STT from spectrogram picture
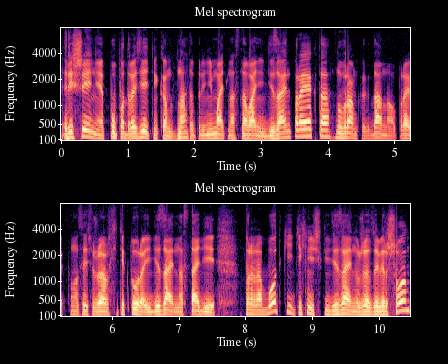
Решение по подрозетникам надо принимать на основании дизайн-проекта. Ну, в рамках данного проекта у нас есть уже архитектура и дизайн на стадии проработки, технический дизайн уже завершен,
